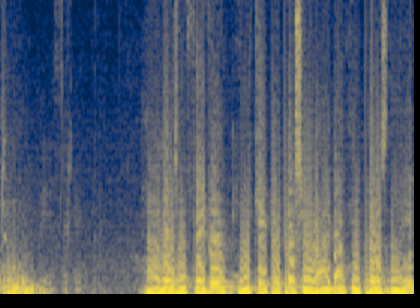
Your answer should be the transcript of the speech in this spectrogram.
that? Wait a second. All those in favor indicate by pressing the aye button, opposed the nay.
